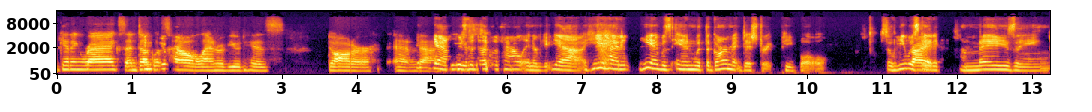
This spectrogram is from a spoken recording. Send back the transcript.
getting rags, and Douglas Howell. I reviewed his daughter and uh, yeah it was the douglas howell interview yeah he had it he was in with the garment district people so he was right. getting amazing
